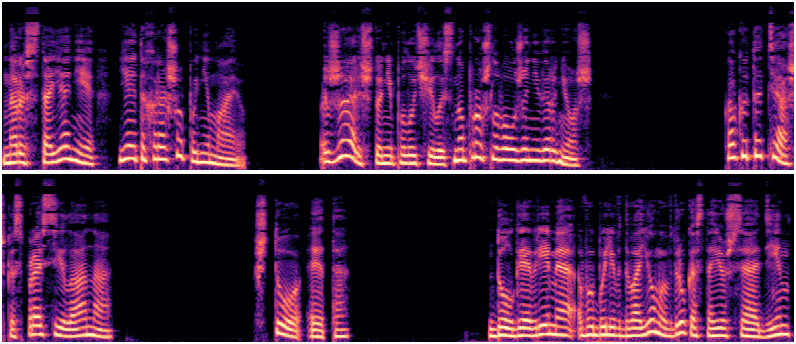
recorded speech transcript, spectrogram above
на расстоянии я это хорошо понимаю. Жаль, что не получилось, но прошлого уже не вернешь». «Как это тяжко?» — спросила она. «Что это?» «Долгое время вы были вдвоем, и вдруг остаешься один».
